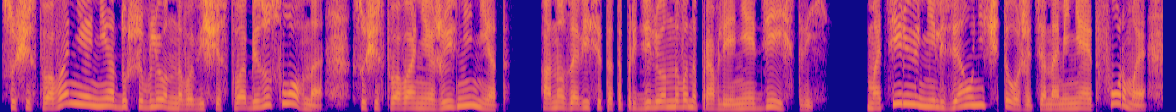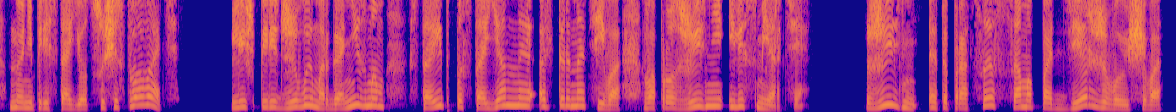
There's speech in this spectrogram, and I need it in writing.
Существование неодушевленного вещества безусловно, существования жизни нет. Оно зависит от определенного направления действий. Материю нельзя уничтожить, она меняет формы, но не перестает существовать. Лишь перед живым организмом стоит постоянная альтернатива вопрос жизни или смерти. Жизнь это процесс самоподдерживающего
